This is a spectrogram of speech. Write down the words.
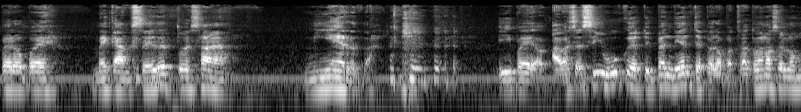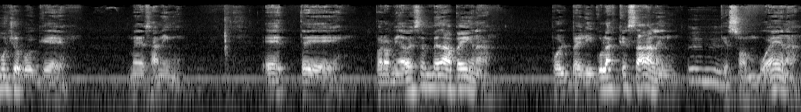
Pero pues me cansé de toda esa mierda. y pues a veces sí busco y estoy pendiente, pero pues trato de no hacerlo mucho porque me desanimo. Este, pero a mí a veces me da pena por películas que salen, que son buenas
